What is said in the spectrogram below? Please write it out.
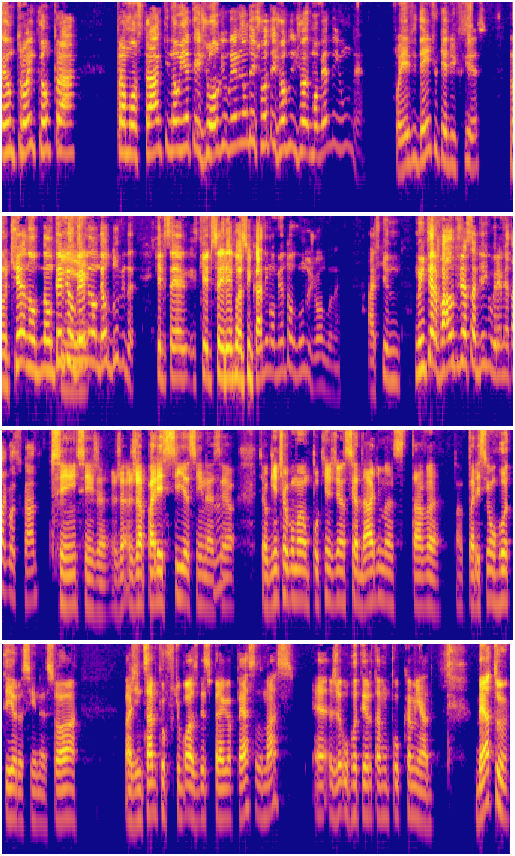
entrou em campo para para mostrar que não ia ter jogo e o Grêmio não deixou ter jogo em momento nenhum, né? Foi evidente o que ele fez. Não tinha, não, não teve e... o Grêmio não deu dúvida que ele seria, que ele seria classificado em momento algum do jogo, né? Acho que no intervalo tu já sabia que o Grêmio ia estar classificado. Sim, sim, já, já, já parecia assim, né? Se, se, alguém tinha alguma, um pouquinho de ansiedade, mas tava, parecia um roteiro assim, né? Só a gente sabe que o futebol às vezes prega peças, mas é, o roteiro estava um pouco caminhado. Beto,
